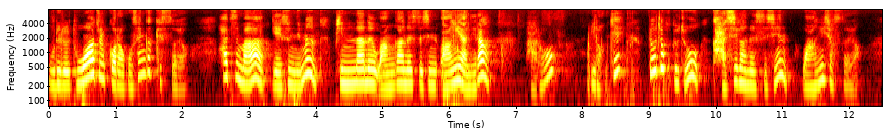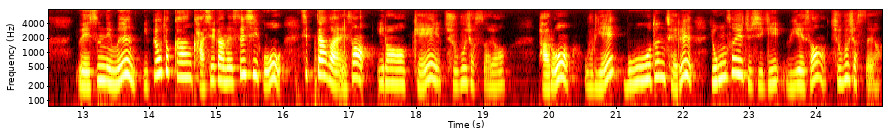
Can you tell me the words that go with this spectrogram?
우리를 도와줄 거라고 생각했어요. 하지만 예수님은 빛나는 왕관을 쓰신 왕이 아니라 바로 이렇게 뾰족뾰족 가시관을 쓰신 왕이셨어요. 예수님은 이 뾰족한 가시관을 쓰시고 십자가에서 이렇게 죽으셨어요. 바로 우리의 모든 죄를 용서해 주시기 위해서 죽으셨어요.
